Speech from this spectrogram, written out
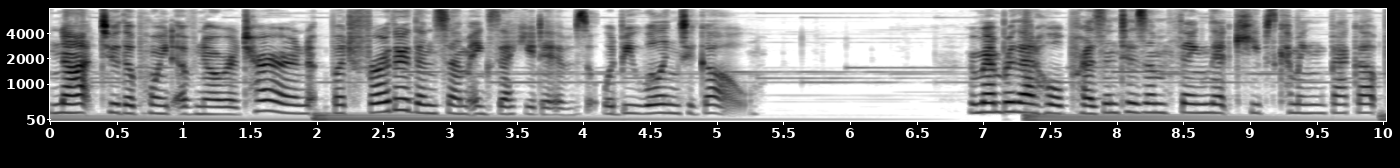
Not to the point of no return, but further than some executives would be willing to go. Remember that whole presentism thing that keeps coming back up?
